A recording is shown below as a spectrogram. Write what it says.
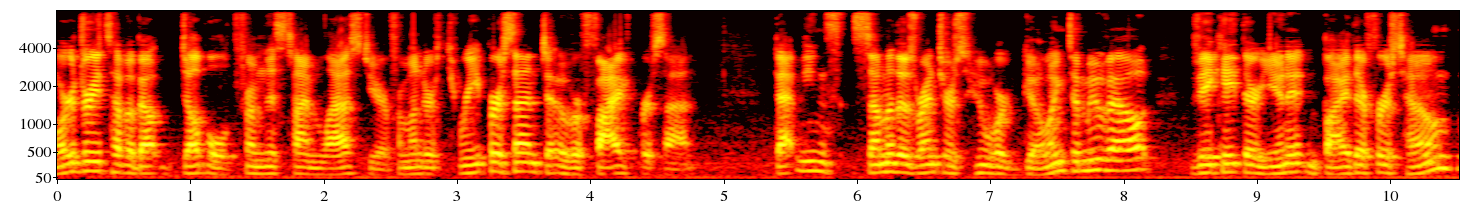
Mortgage rates have about doubled from this time last year, from under 3% to over 5%. That means some of those renters who were going to move out, vacate their unit, and buy their first home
